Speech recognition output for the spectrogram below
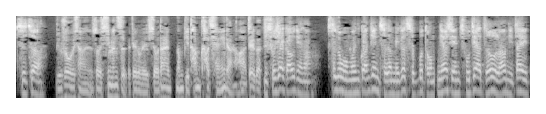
资质啊。比如说，我想做西门子的这个维修，但是能比他们靠前一点的话，这个你出价高点啊。这个我们关键词的每个词不同，你要先出价之后，然后你再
